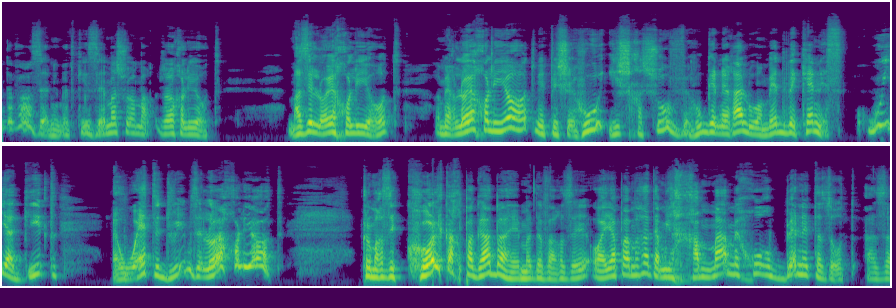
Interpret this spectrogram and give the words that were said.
הדבר הזה? אני אומרת, כי זה מה שהוא אמר, לא יכול להיות. מה זה לא יכול להיות? הוא אומר, לא יכול להיות, מפני שהוא איש חשוב והוא גנרל, הוא עומד בכנס. הוא יגיד, a wet dream? זה לא יכול להיות. כלומר, זה כל כך פגע בהם הדבר הזה, או היה פעם אחת המלחמה המחורבנת הזאת. אז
